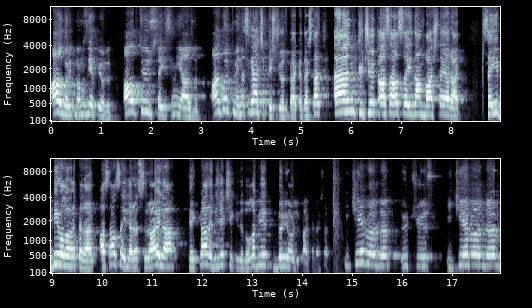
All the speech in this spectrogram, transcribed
Algoritmamızı yapıyorduk. 600 sayısını yazdım. Algoritmayı nasıl gerçekleştiriyorduk arkadaşlar? En küçük asal sayıdan başlayarak sayı 1 olana kadar asal sayılara sırayla tekrar edecek şekilde de olabilir. Bölüyorduk arkadaşlar. 2'ye böldüm 300, 2'ye böldüm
